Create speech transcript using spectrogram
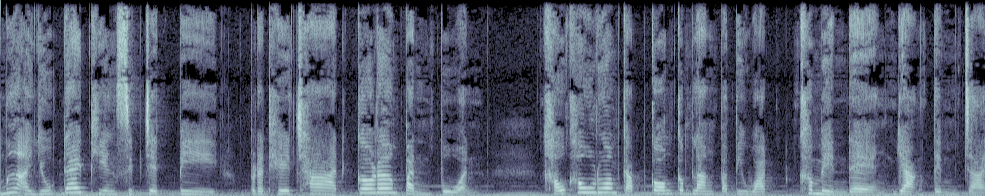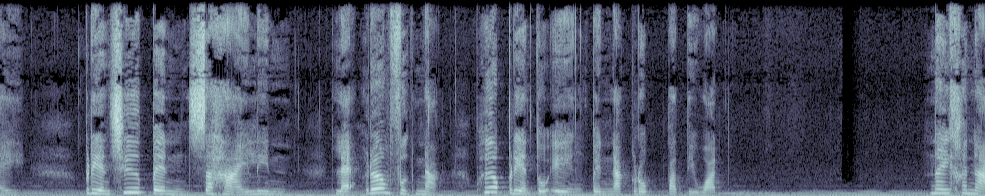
เมื่ออายุได้เพียง 17 ปี ประเทศชาติก็เริ่มปั่นป่วน เขาเข้าร่วมกับกองกำลังปฏิวัติเขมรแดงอย่างเต็มใจ เปลี่ยนชื่อเป็นสหายลิน และเริ่มฝึกหนักเพื่อเปลี่ยนตัวเองเป็นนักรบปฏิวัติ ในขณะ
